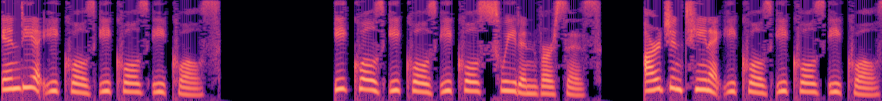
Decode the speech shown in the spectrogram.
India equals equals equals equals equals equals Sweden versus Argentina equals equals equals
